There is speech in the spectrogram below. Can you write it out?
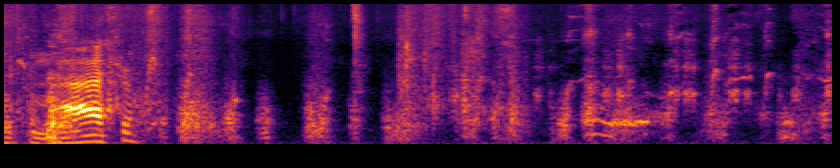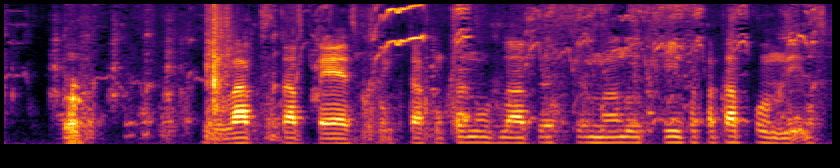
Outro macho. O lápis tá péssimo, tem que tá comprando uns lápis essa semana tinta estar tá neles.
